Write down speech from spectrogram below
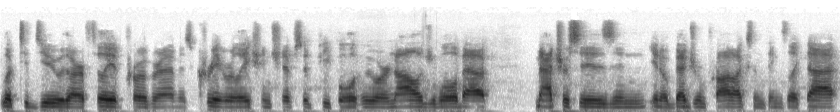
look to do with our affiliate program is create relationships with people who are knowledgeable about mattresses and you know bedroom products and things like that,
